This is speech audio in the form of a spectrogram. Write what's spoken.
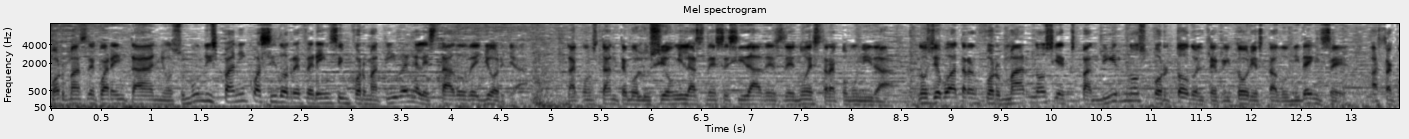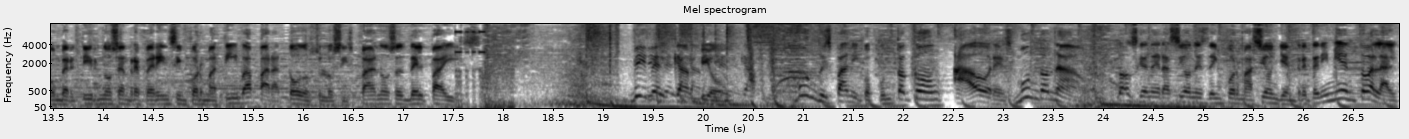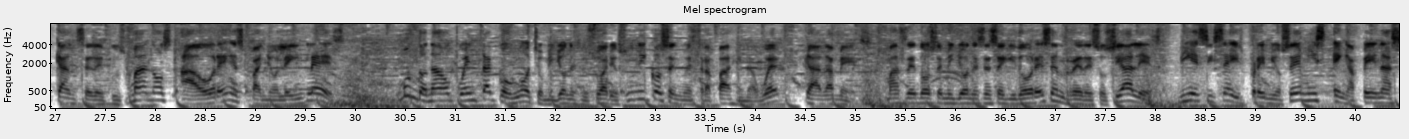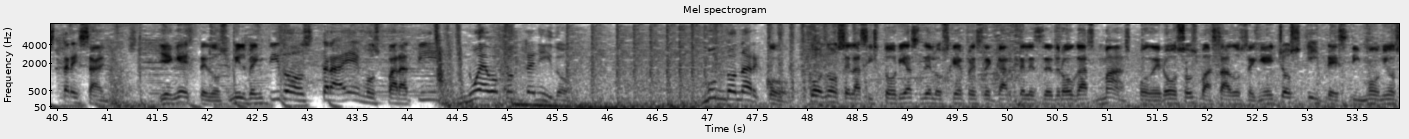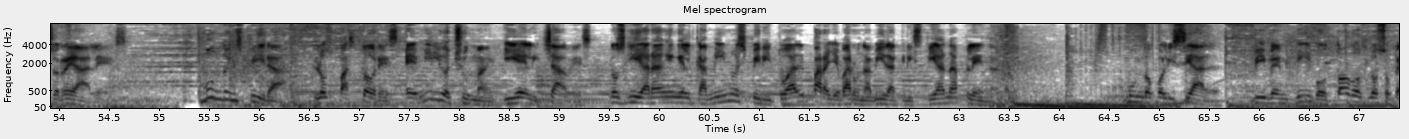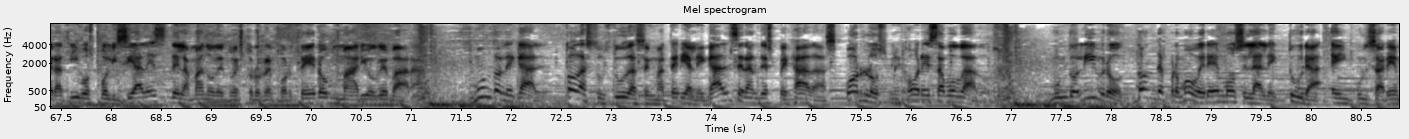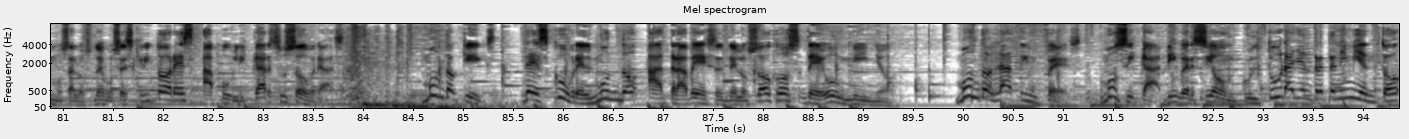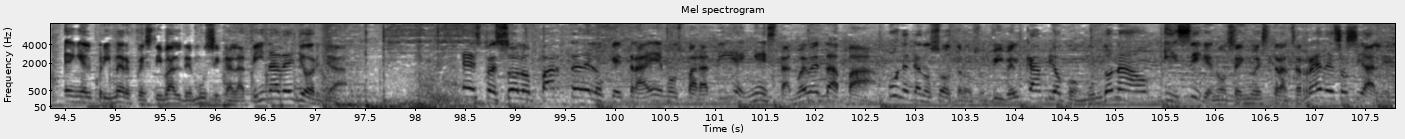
Por más de 40 años, Mundo Hispánico ha sido referencia informativa en el estado de Georgia. La constante evolución y las necesidades de nuestra comunidad nos llevó a transformarnos y expandirnos por todo el territorio estadounidense, hasta convertirnos en referencia informativa para todos los hispanos del país. Vive el cambio. Mundohispánico.com ahora es Mundo Now. Dos generaciones de información y entretenimiento al alcance de tus manos, ahora en español e inglés. Mundo Now cuenta con 8 millones de usuarios únicos en nuestra página web cada mes. Más de 12 millones de seguidores en redes sociales. 16 premios Emmys en apenas 3 años. Y en este 2022 traemos para ti nuevo contenido Mundo Narco. Conoce las historias de los jefes de cárteles de drogas más poderosos basados en hechos y testimonios reales. Mundo Inspira. Los pastores Emilio Chuman y Eli Chávez nos guiarán en el camino espiritual para llevar una vida cristiana plena. Mundo Policial. Vive en vivo todos los operativos policiales de la mano de nuestro reportero Mario Guevara. Mundo Legal. Todas tus dudas en materia legal serán despejadas por los mejores abogados. Mundo Libro, donde promoveremos la lectura e impulsaremos a los nuevos escritores a publicar sus obras. Mundo Kicks, descubre el mundo a través de los ojos de un niño. Mundo Latin Fest, música, diversión, cultura y entretenimiento en el primer festival de música latina de Georgia. Esto es solo parte de lo que traemos para ti en esta nueva etapa. Únete a nosotros, vive el cambio con Mundo Now y síguenos en nuestras redes sociales.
